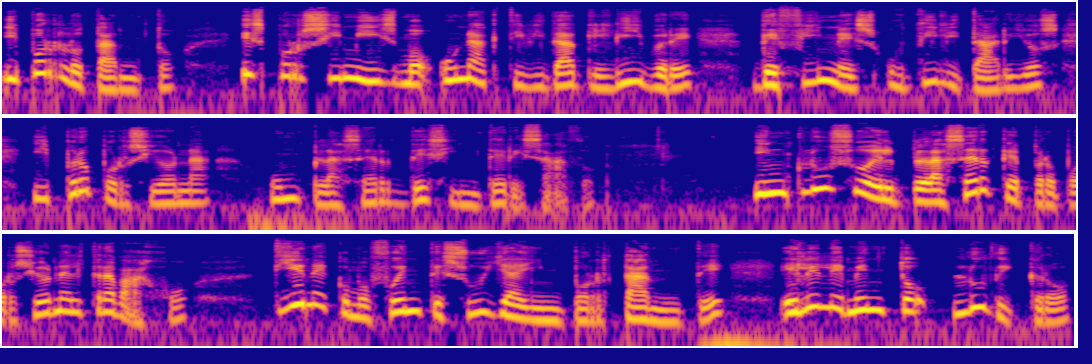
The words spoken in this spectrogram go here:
y por lo tanto es por sí mismo una actividad libre de fines utilitarios y proporciona un placer desinteresado. Incluso el placer que proporciona el trabajo tiene como fuente suya importante el elemento lúdico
